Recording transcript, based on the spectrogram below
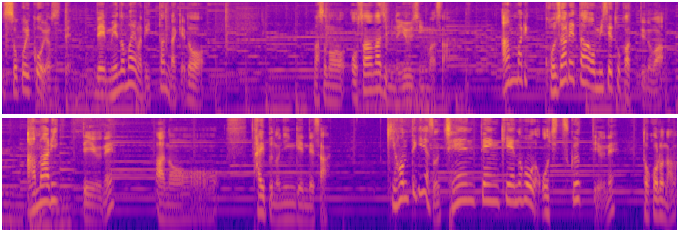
そこ行こうよ、つって。で、目の前まで行ったんだけど、まあその、幼馴染の友人はさ、あんまりこじゃれたお店とかっていうのは、あまりっていうね、あのー、タイプの人間でさ、基本的にはそのチェーン店系の方が落ち着くっていうね、ところなの。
